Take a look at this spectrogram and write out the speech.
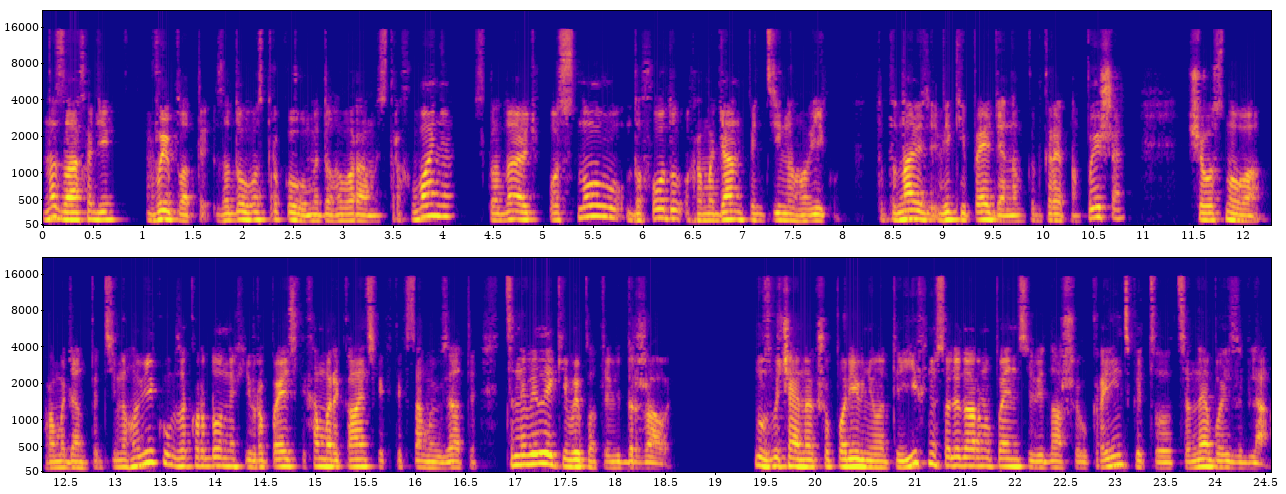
На Заході виплати за довгостроковими договорами страхування складають основу доходу громадян пенсійного віку. Тобто навіть Вікіпедія нам конкретно пише що основа громадян пенсійного віку закордонних, європейських, американських, тих самих взяти, це невеликі виплати від держави. Ну, звичайно, якщо порівнювати їхню солідарну пенсію від нашої української, то це небо і земля.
